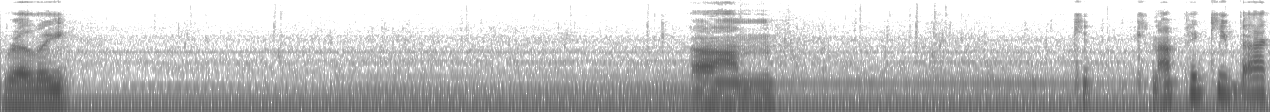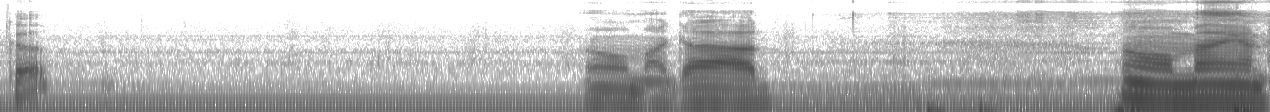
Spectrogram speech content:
Really? Um... Can, can I pick you back up? Oh my god. Oh man.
